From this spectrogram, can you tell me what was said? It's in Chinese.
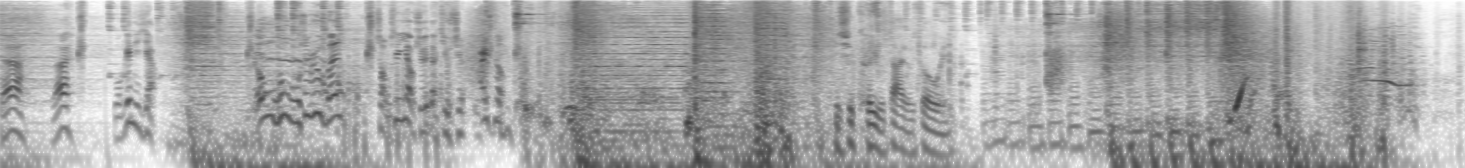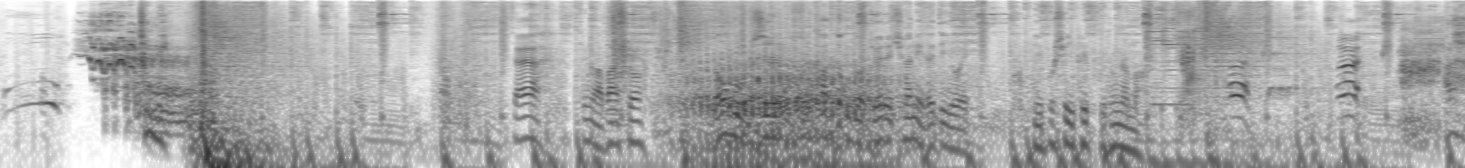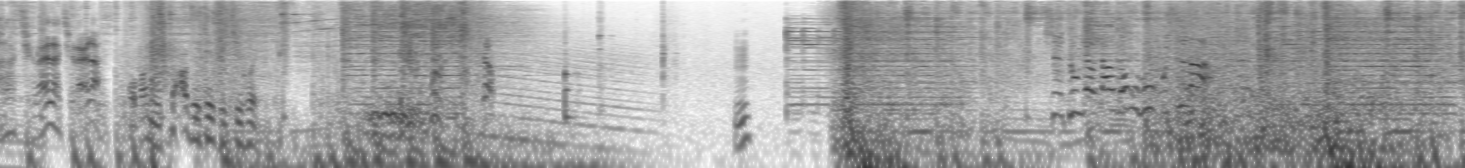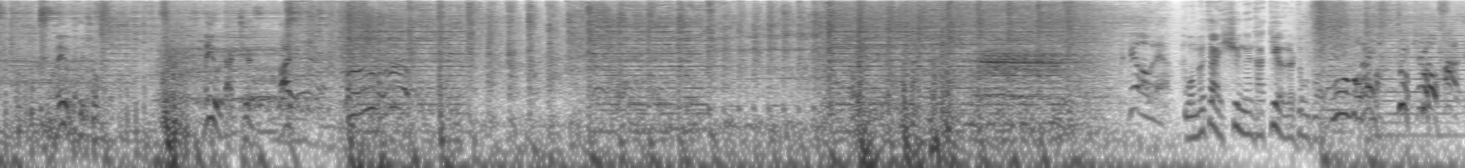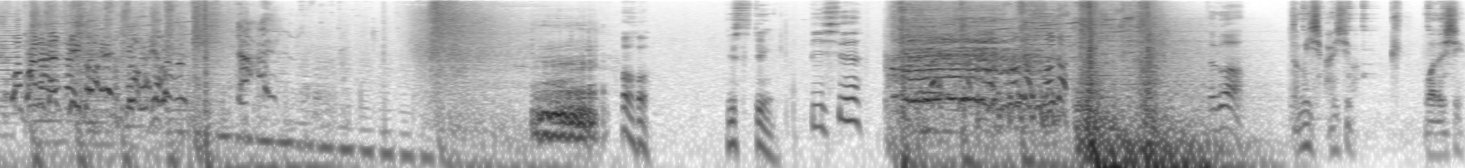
来啊，来，我跟你讲，龙虎武术入门，首先要学的就是挨揍。你是可以大有作为。聪明。仔啊，听老爸说，龙虎武师是靠动作决定圈里的地位，你不是一匹普通的马。哎哎，起来了起来了，我帮你抓住这次机会。跳。嗯？赤兔要当龙虎武士了？没有退缩，没有胆怯，来！我们再训练他第二个动作。不不不，住住！我怕你真屁股！哦，你死定了！比心。大哥，咱们一起拍戏吧，我的戏。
